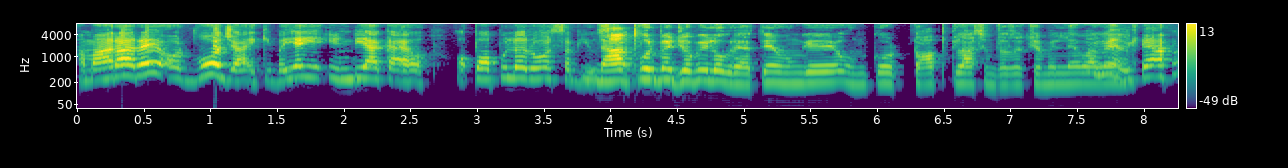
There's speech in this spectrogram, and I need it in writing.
हमारा रहे और वो जाए कि भैया ये इंडिया का है और पॉपुलर हो और सब यूज़ नागपुर में जो भी लोग रहते होंगे उनको टॉप क्लास इंफ्रास्ट्रक्चर मिलने वाले मिल गया।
